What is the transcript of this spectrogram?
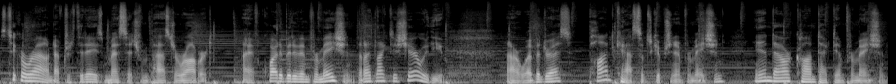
Stick around after today's message from Pastor Robert. I have quite a bit of information that I'd like to share with you our web address, podcast subscription information, and our contact information.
